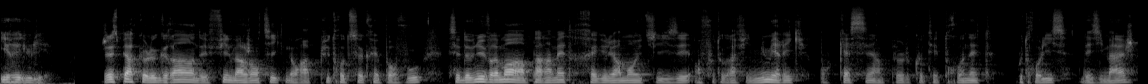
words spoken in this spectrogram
irrégulier. J'espère que le grain des films argentiques n'aura plus trop de secrets pour vous. C'est devenu vraiment un paramètre régulièrement utilisé en photographie numérique pour casser un peu le côté trop net ou trop lisse des images.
